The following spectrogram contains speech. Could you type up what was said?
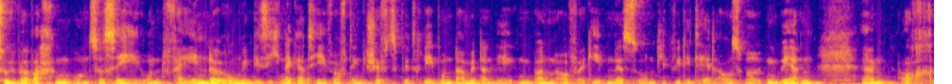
zu überwachen und zu sehen und Veränderungen, die sich negativ auf den Geschäftsbetrieb und damit dann irgendwann auf Ergebnis und Liquidität auswirken werden, ähm, auch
